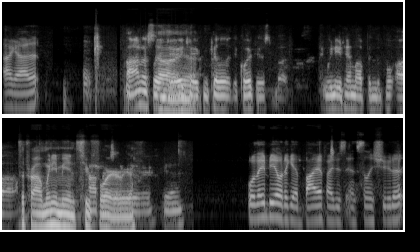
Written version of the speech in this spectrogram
I got it. Honestly, Oh, JJ yeah. can kill it the quickest, but we need him up in the uh, That's the problem. We need me in two four area. area. Yeah. Will they be able to get by if I just instantly shoot it?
